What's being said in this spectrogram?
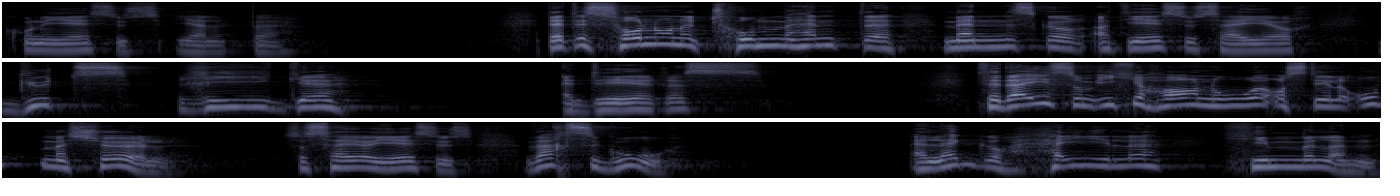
kunne Jesus hjelpe. Dette er sånne tomhendte mennesker at Jesus sier Guds rike er deres. Til de som ikke har noe å stille opp med sjøl, så sier Jesus, 'Vær så god, jeg legger hele himmelen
